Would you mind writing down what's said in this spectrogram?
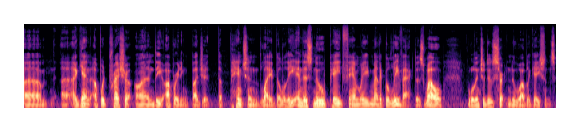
um, uh, again, upward pressure on the operating budget, the pension liability, and this new Paid Family Medical Leave Act as well will introduce certain new obligations.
